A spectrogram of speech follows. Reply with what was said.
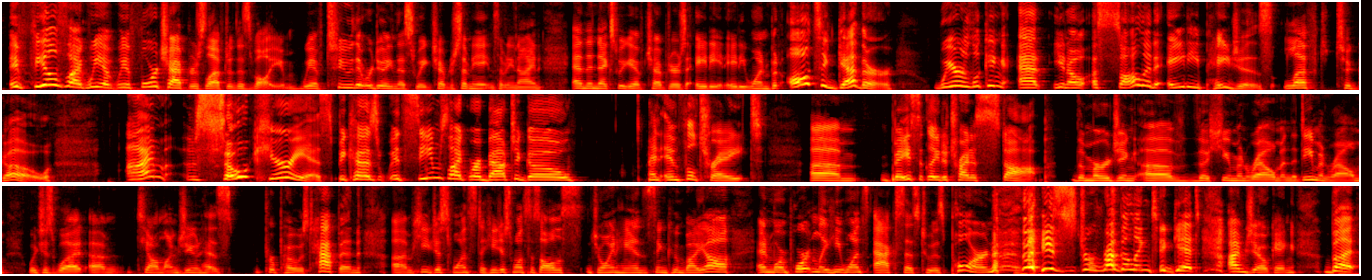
it feels like we have we have four chapters left of this volume. We have two that we're doing this week, chapter 78 and 79, and then next week we have chapters 80 and 81. But all together, we're looking at, you know, a solid 80 pages left to go. I'm so curious because it seems like we're about to go and infiltrate um basically to try to stop the merging of the human realm and the demon realm, which is what um, Tian Long Jun has proposed happen. Um, he just wants to he just wants us all to join hands and sing kumbaya, and more importantly, he wants access to his porn that he's struggling to get. I'm joking, but.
